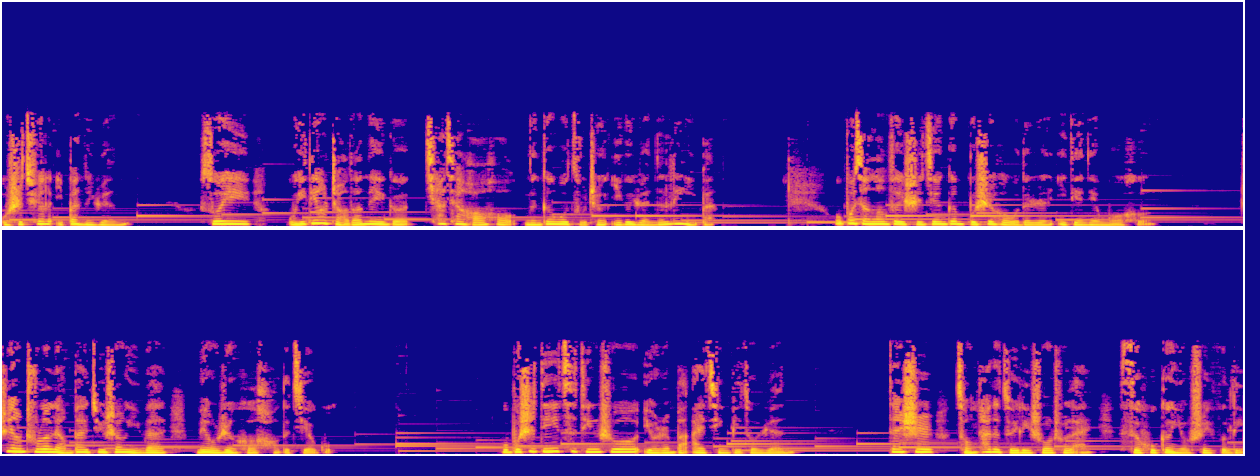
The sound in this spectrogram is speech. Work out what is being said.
我是缺了一半的缘，所以。我一定要找到那个恰恰好好能跟我组成一个圆的另一半。我不想浪费时间跟不适合我的人一点点磨合，这样除了两败俱伤以外，没有任何好的结果。我不是第一次听说有人把爱情比作圆，但是从他的嘴里说出来，似乎更有说服力。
